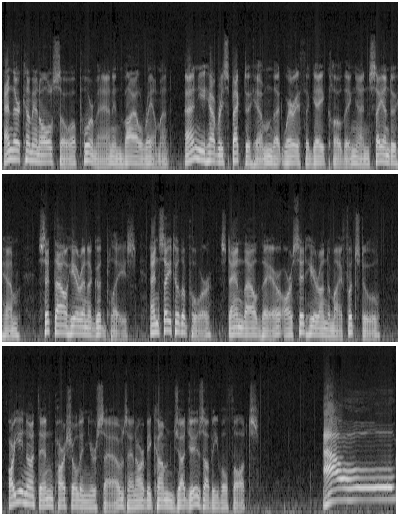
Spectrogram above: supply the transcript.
and there come in also a poor man in vile raiment, and ye have respect to him that weareth the gay clothing, and say unto him, Sit thou here in a good place, and say to the poor, Stand thou there, or sit here under my footstool, are ye not then partial in yourselves, and are become judges of evil thoughts? Ouchie.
